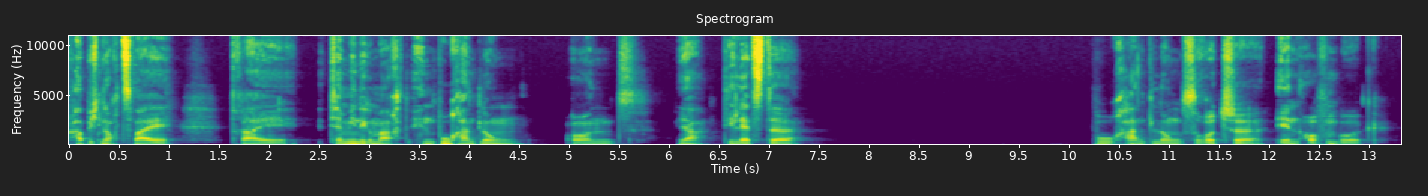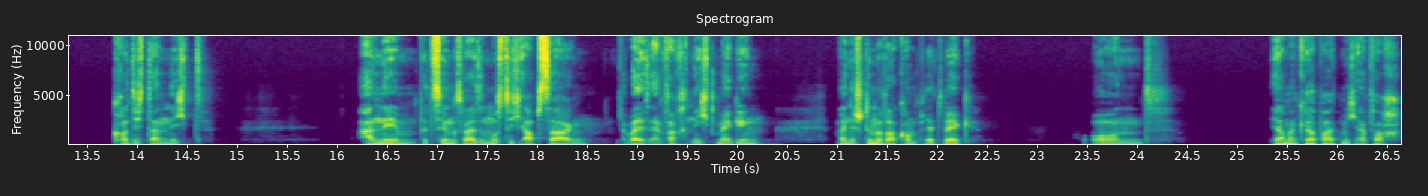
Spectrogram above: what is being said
habe ich noch zwei, drei Termine gemacht in Buchhandlungen und ja, die letzte Buchhandlungsrutsche in Offenburg konnte ich dann nicht annehmen, beziehungsweise musste ich absagen, weil es einfach nicht mehr ging. Meine Stimme war komplett weg. Und ja, mein Körper hat mich einfach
